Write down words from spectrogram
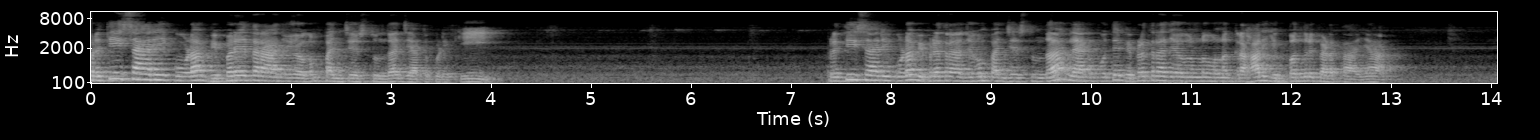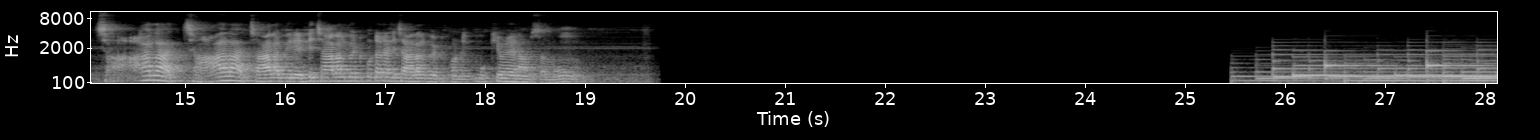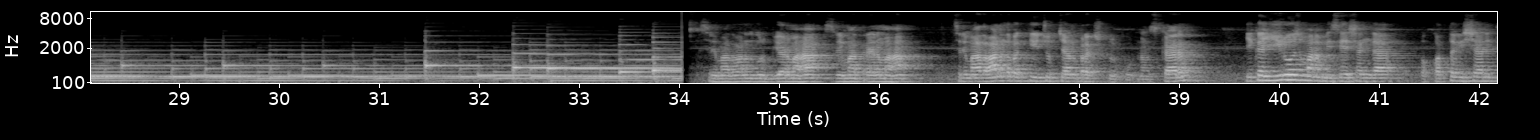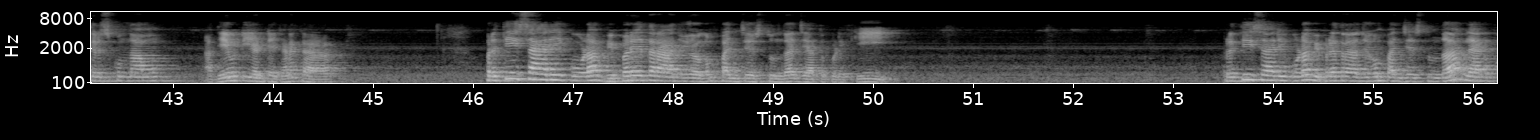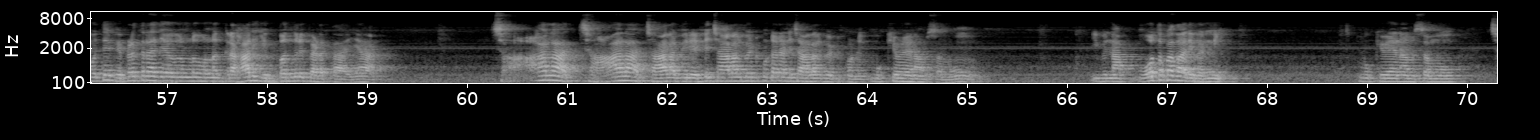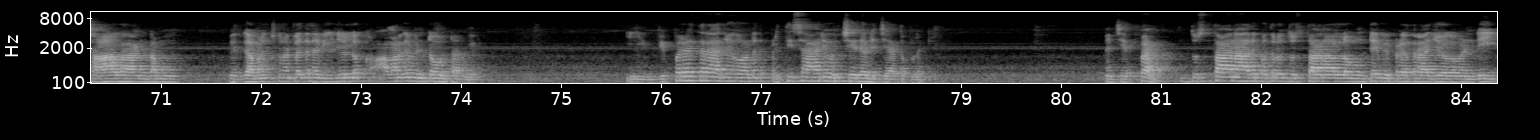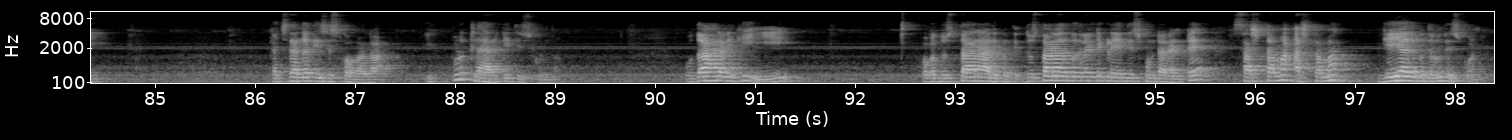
ప్రతిసారి కూడా విపరీత రాజయోగం పనిచేస్తుందా జాతకుడికి? ప్రతిసారి కూడా విపరీత రాజయోగం పనిచేస్తుందా? లేకపోతే విపరీత రాజయోగంలో ఉన్న గ్రహాలు ఇబ్బందులు పెడతాయా? చాలా చాలా చాలా మీరు ఎన్ని చాలాలు పెట్టుకుంటారని అన్ని పెట్టుకోండి. ముఖ్యమైన అంశము. శ్రీ మాధవానంద గురుభ్యో నమ శ్రీమాత్రే నమ. శ్రీ మాధవానంద భక్తి యూట్యూబ్ ఛానల్ ప్రేక్షకులకు నమస్కారం. ఇక ఈరోజు మనం విశేషంగా ఒక కొత్త విషయాన్ని తెలుసుకుందాము. అదేమిటి అంటే కనుక ప్రతిసారి కూడా విపరీత రాజయోగం పనిచేస్తుందా జాతకుడికి? ప్రతిసారి కూడా విపరీత రాజయోగం పనిచేస్తుందా? లేకపోతే విపరీత రాజయోగంలో ఉన్న గ్రహాలు ఇబ్బందులు పెడతాయా? చాలా చాలా చాలా మీరు ఎన్ని చాలాలు పెట్టుకుంటారు అన్ని చాలాలు పెట్టుకోండి. ముఖ్యమైన అంశము. ఇవి నా పూత పదాలు ఇవన్నీ. ముఖ్యమైన అంశము చాలా అండము. మీరు గమనించుకున్నట్లయితే నా వీడియోలో కామన్గా వింటూ ఉంటారు మీరు. ఈ విపరీత రాజయోగం అనేది ప్రతిసారి వచ్చేదండి జాతకులకి. నేను చెప్పాను దుస్థానాధిపతులు దుస్థానాల్లో ఉంటే విపరీత రాజయోగం అండి. ఖచ్చితంగా తీసేసుకోవాలా? ఇప్పుడు క్లారిటీ తీసుకుందాం. ఉదాహరణకి ఒక దుస్థానాధిపతి. దుస్థానాధిపతులు అంటే ఇక్కడ ఏం తీసుకుంటారంటే షష్టమ అష్టమ వ్యయాధిపతులను తీసుకోండి.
